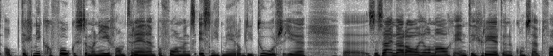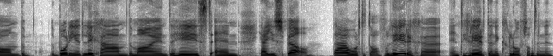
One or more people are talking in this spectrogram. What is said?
100% op techniek gefocuste manier van trainen en performance is niet meer op die tours. Je, eh, ze zijn daar al helemaal geïntegreerd in het concept van de, body, het lichaam, de mind, de geest en ja, je spel daar wordt het al volledig geïntegreerd. En ik geloof dat in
